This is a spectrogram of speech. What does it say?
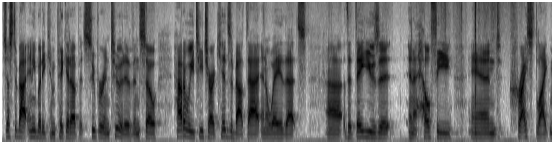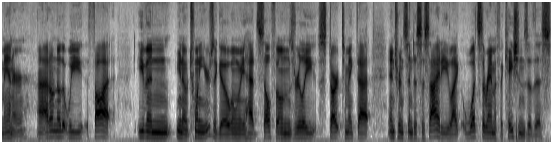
just about anybody can pick it up. It's super intuitive. And so, how do we teach our kids about that in a way that's uh, that they use it in a healthy and Christ-like manner? I don't know that we thought even you know 20 years ago when we had cell phones really start to make that entrance into society like what's the ramifications of this?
